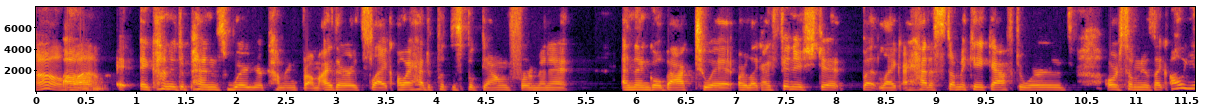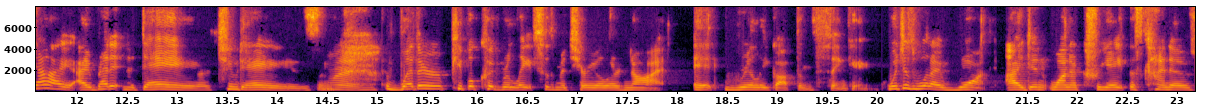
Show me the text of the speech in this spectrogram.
Oh, wow. Um, it, it kind of depends where you're coming from. Either it's like, oh, I had to put this book down for a minute and then go back to it or like I finished it but like I had a stomach ache afterwards or someone was like oh yeah I, I read it in a day or two days and right. whether people could relate to the material or not it really got them thinking, which is what I want. I didn't want to create this kind of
